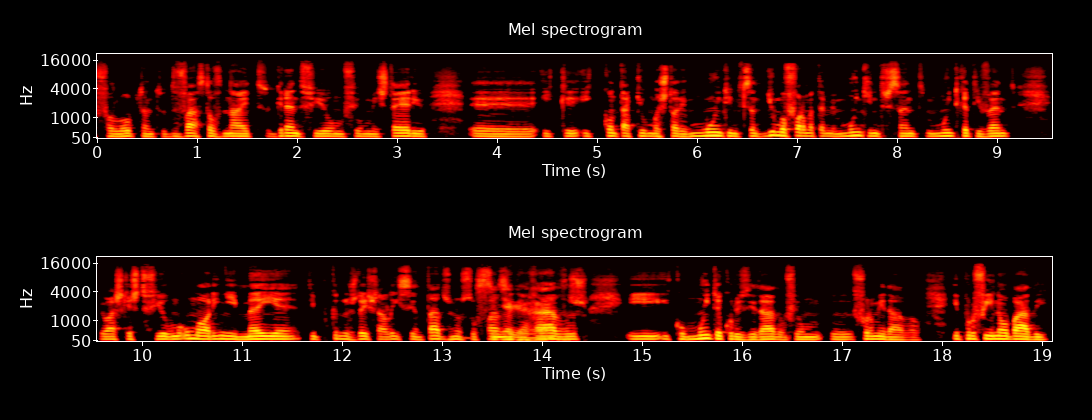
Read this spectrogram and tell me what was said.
falou, portanto, The Vast of Night, grande filme, filme mistério, uh, e, que, e que conta aqui uma história muito interessante, de uma forma também muito interessante, muito cativante cativante. Eu acho que este filme, uma horinha e meia, tipo, que nos deixa ali sentados no sofá, agarrados e, e, com muita curiosidade, um filme uh, formidável. E por fim, Nobody,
